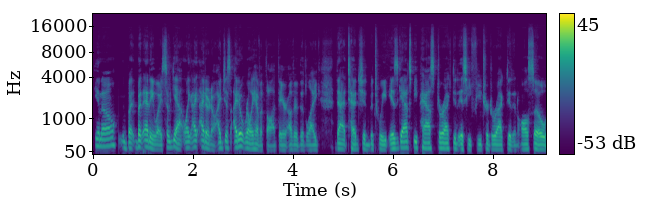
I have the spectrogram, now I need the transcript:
you know? But but anyway so yeah like I, I don't know i just i don't really have a thought there other than like that tension between is gatsby past directed? Is he future directed? And also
